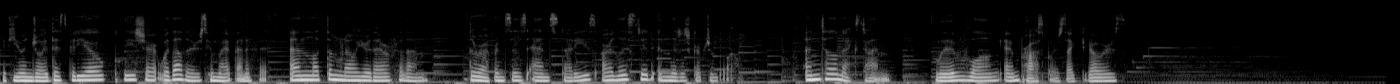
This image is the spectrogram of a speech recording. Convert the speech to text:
If you enjoyed this video, please share it with others who might benefit and let them know you're there for them. The references and studies are listed in the description below. Until next time, live long and prosper, Psych2Goers.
